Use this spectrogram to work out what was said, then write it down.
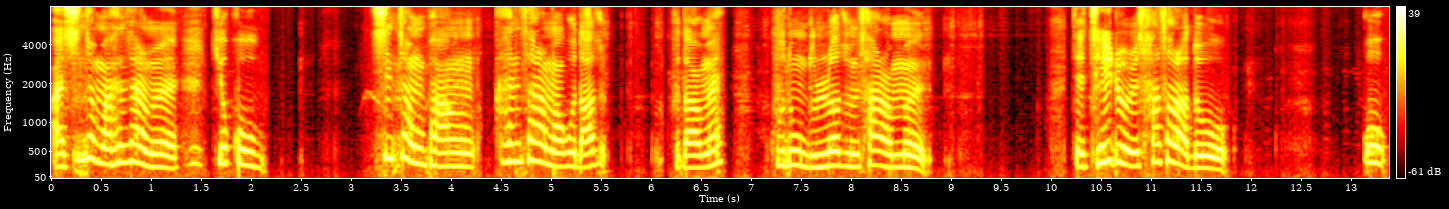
아 신청방 한 사람을 기어코 신청방 한 사람하고 나중 그 다음에 구독 눌러준 사람은 제 재료를 사서라도 꼭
